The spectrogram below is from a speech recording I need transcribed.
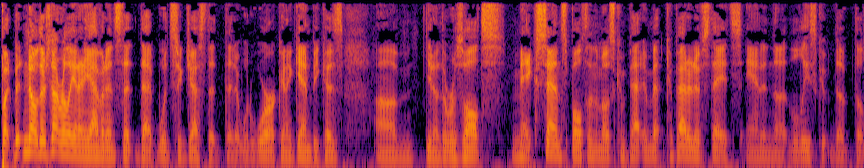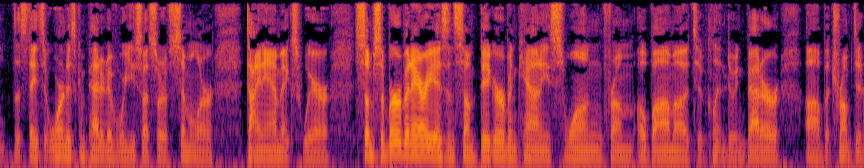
but but no, there's not really any evidence that that would suggest that that it would work. And again, because um, you know the results make sense both in the most compet- competitive states and in the, the least the, the, the states that weren't as competitive where you saw sort of similar dynamics where some suburban areas and some big urban counties swung from Obama to Clinton doing better, uh, but Trump did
